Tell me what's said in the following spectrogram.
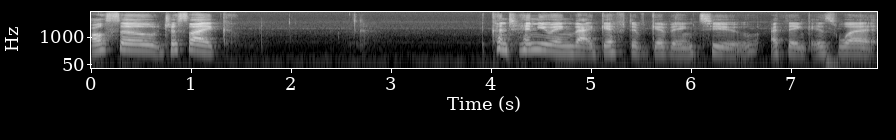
also, just like continuing that gift of giving, too, I think is what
